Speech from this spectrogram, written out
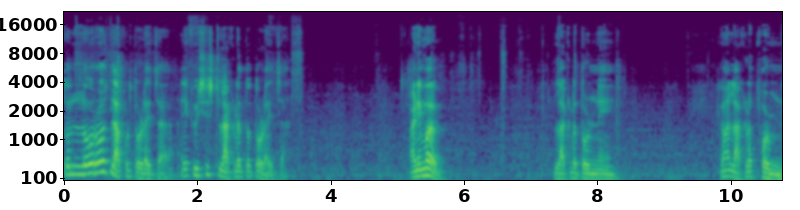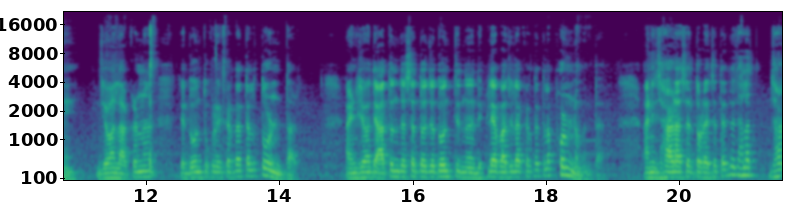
तो लो रोज लाकूड तोडायचा. एक विशिष्ट लाकडं तो तोडायचा. आणि मग लाकडं तोडणे किंवा लाकडं फोडणे. जेव्हा लाकडं ते दोन तुकडे करतात त्याला तोडतात. आणि जेव्हा ते आतून जसं तो जो दोन तीन धिपल्या बाजूला करतात त्याला फोडणं म्हणतात. आणि झाड असेल तोडायचं तर ते झाला झाड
